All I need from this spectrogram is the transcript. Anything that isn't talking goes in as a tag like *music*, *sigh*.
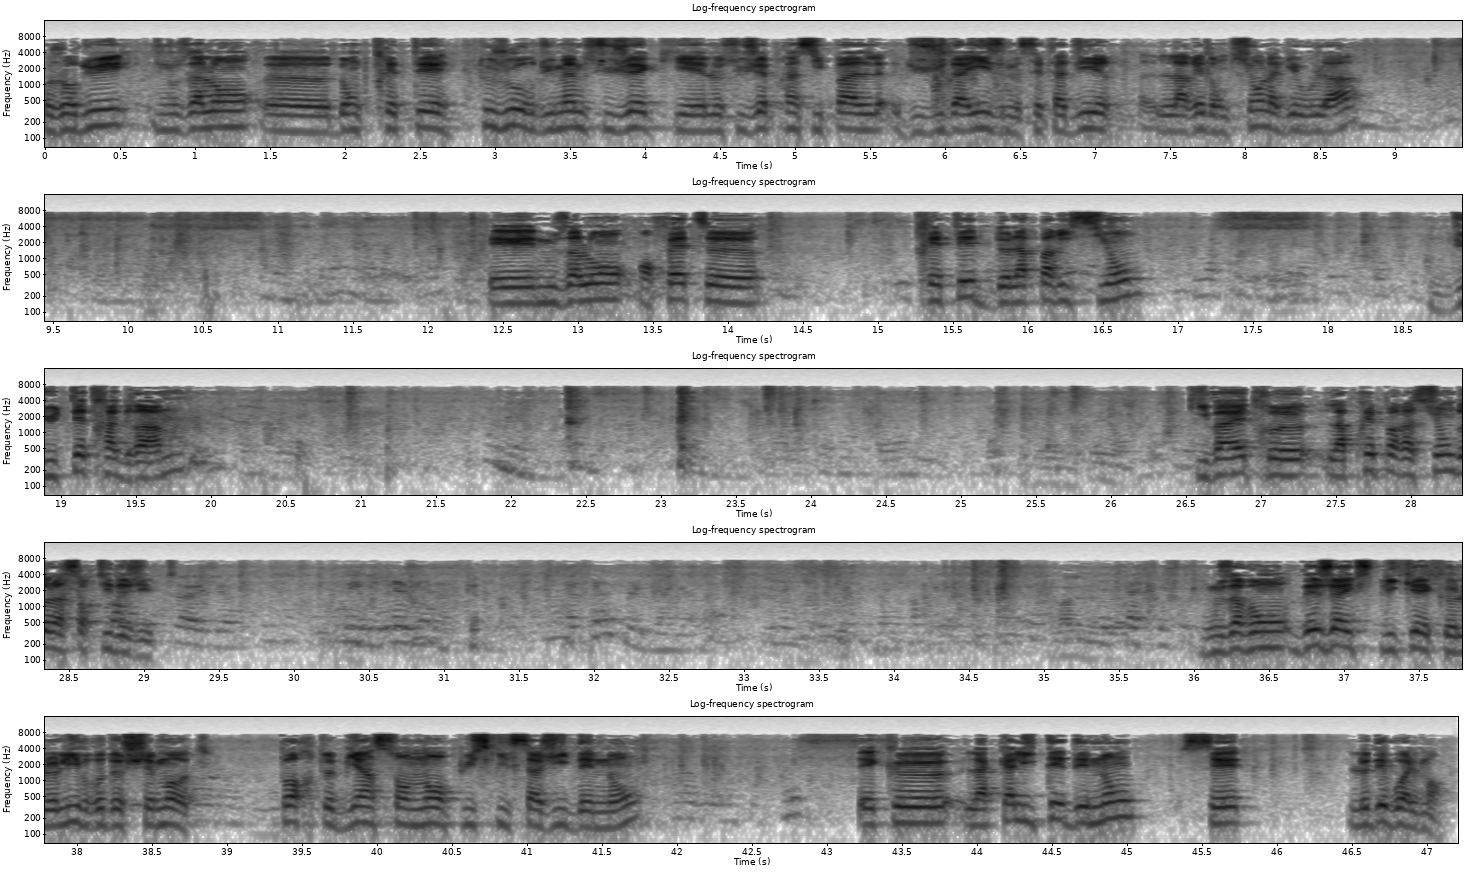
Aujourd'hui, nous allons euh, donc traiter toujours du même sujet qui est le sujet principal du judaïsme, c'est-à-dire la rédemption, la Géoula. Et nous allons en fait euh, traiter de l'apparition du tétragramme qui va être la préparation de la sortie d'Égypte. Nous avons déjà expliqué que le livre de Shemot porte bien son nom puisqu'il s'agit des noms et que la qualité des noms, c'est le dévoilement.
